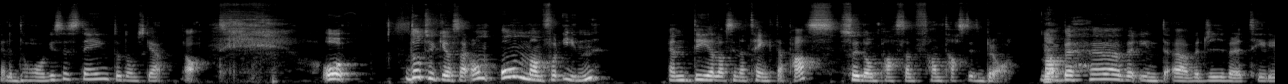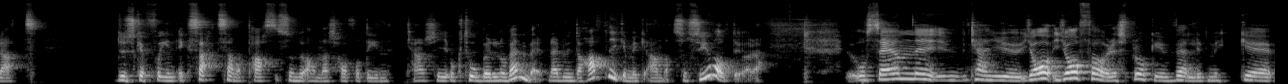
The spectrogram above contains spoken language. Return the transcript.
eller dagis är stängt och de ska, ja. Och då tycker jag så här, om, om man får in en del av sina tänkta pass så är de passen fantastiskt bra. Man ja. behöver inte överdriva det till att du ska få in exakt samma pass som du annars har fått in kanske i oktober eller november när du inte har haft lika mycket annat socialt att göra. Och sen eh, kan ju, jag, jag förespråkar ju väldigt mycket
